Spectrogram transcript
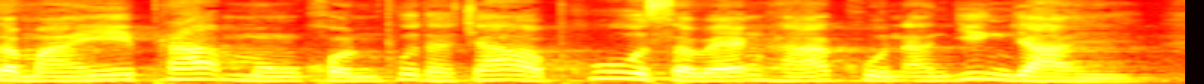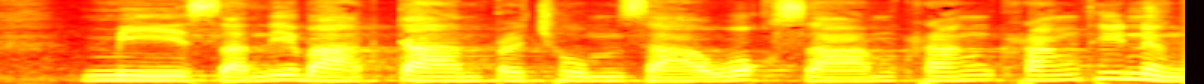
สมัยพระมงคลพุทธเจ้าผู้สแสวงหาคุณอันยิ่งใหญ่ มีสันนิบาตการประชุมสาวกสามครั้งครั้งที่หนึ่ง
